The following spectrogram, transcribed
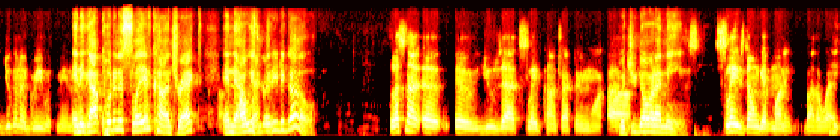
you're gonna agree with me. And he got put in a slave Okay. contract, and now he's ready to go. Let's not uh, uh, use that slave contract anymore. Uh, But you know what I mean. slaves don't get money, by the way.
